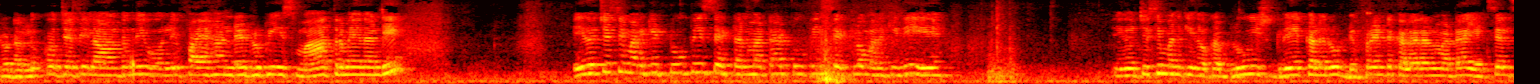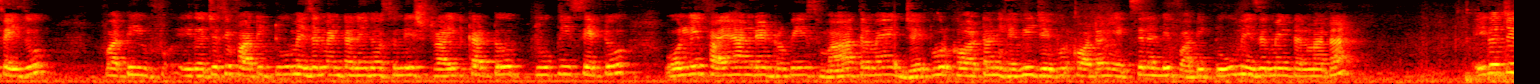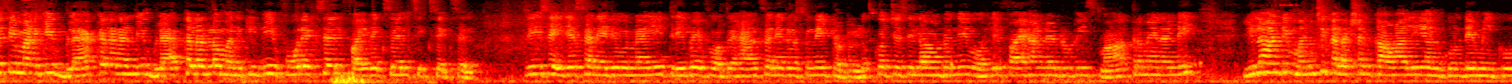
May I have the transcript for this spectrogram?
టోటల్ లుక్ వచ్చేసి ఇలా ఉంటుంది. ఓన్లీ ఫైవ్ హండ్రెడ్ రూపీస్ మాత్రమేనండి. ఇది వచ్చేసి మనకి టూ పీస్ సెట్ అన్నమాట. టూ పీస్ సెట్లో మనకి ఇది ఇది వచ్చేసి మనకి ఇది ఒక bluish grey colour different colour అనమాట ఎక్సెల్ సైజు ఫార్టీ ఇది వచ్చేసి ఫార్టీ టూ మెజర్మెంట్ అనేది వస్తుంది. Straight cut two piece set only five hundred rupees మాత్రమే Jaipur cotton heavy Jaipur cotton XL అండి. ఫార్టీ టూ మెజర్మెంట్ అన్నమాట. ఇది వచ్చేసి మనకి బ్లాక్ కలర్ అండి. బ్లాక్ కలర్లో మనకి ఇది four XL five XL six XL three sizes అనేది ఉన్నాయి త్రీ బై ఫోర్త్ హ్యాండ్స్ అనేది వస్తుంది టోటల్ లుక్ వచ్చేసి ఇలా ఉంటుంది. ఓన్లీ ఫైవ్ హండ్రెడ్ రూపీస్ మాత్రమేనండి. ఇలాంటి మంచి కలెక్షన్ కావాలి అనుకుంటే మీకు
